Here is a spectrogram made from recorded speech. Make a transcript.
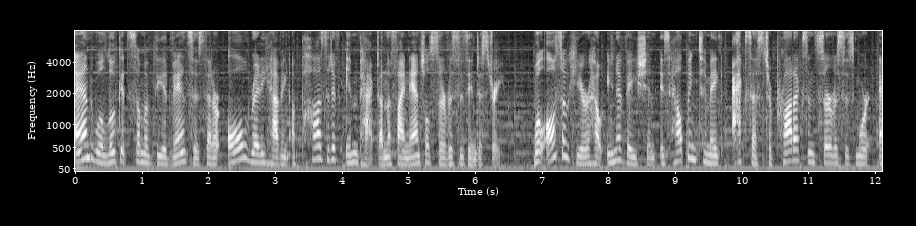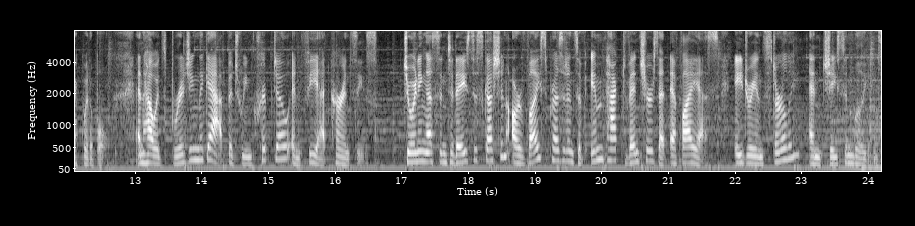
and we'll look at some of the advances that are already having a positive impact on the financial services industry. We'll also hear how innovation is helping to make access to products and services more equitable, and how it's bridging the gap between crypto and fiat currencies. Joining us in today's discussion are Vice Presidents of Impact Ventures at FIS, Adrian Sterling and Jason Williams.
